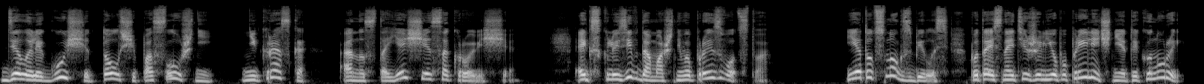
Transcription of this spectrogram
делали гуще, толще, послушней. Не краска, а настоящее сокровище. Эксклюзив домашнего производства. Я тут с ног сбилась, пытаясь найти жилье поприличнее этой конуры.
